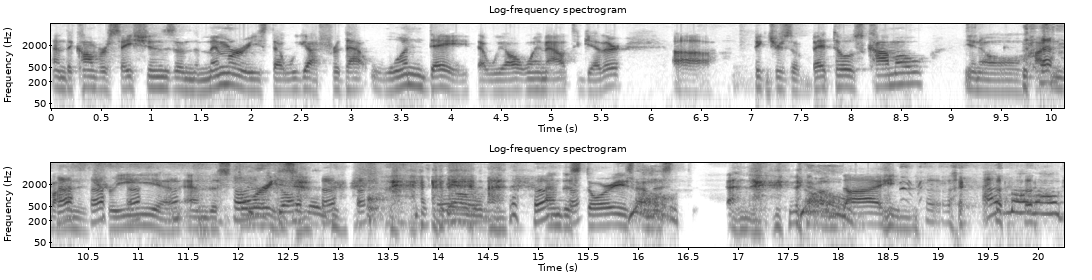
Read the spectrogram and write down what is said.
and the conversations and the memories that we got for that one day that we all went out together. Uh, pictures of Beto's camo, you know, hiding behind the tree and, and the stories and the stories and the and I'm dying. I'm not out.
